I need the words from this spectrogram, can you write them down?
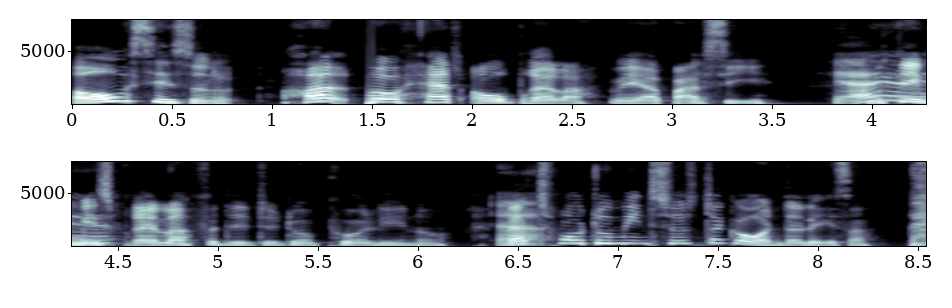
Og Sissel, hold på hat og briller, vil jeg bare sige. Ja, Måske mest briller, for det er det, du har på lige nu. Ja. Hvad tror du, min søster går rundt og læser?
